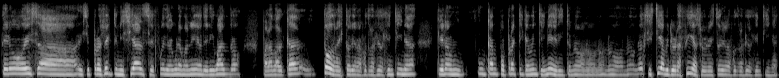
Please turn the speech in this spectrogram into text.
Pero ese proyecto inicial se fue de alguna manera derivando para abarcar toda la historia de la fotografía argentina, que era un, campo prácticamente inédito, no, no, no, no, no, no existía bibliografía sobre la historia de la fotografía argentina.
